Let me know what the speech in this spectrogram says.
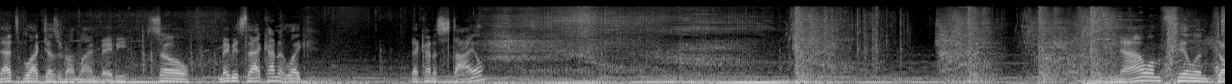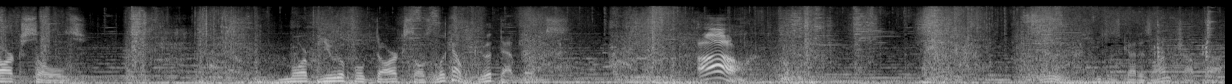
that's Black Desert Online, baby. So maybe it's that kind of like that kind of style. Now I'm feeling Dark Souls. More beautiful Dark Souls. Look how good that looks. Oh! Ooh, he just got his arm chopped off.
